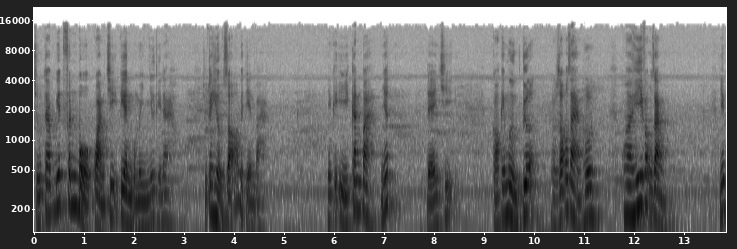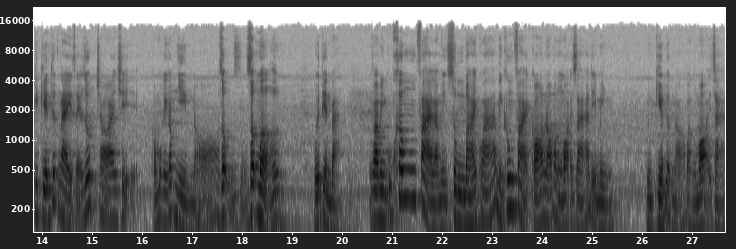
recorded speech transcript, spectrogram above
Chúng ta biết phân bổ quản trị tiền của mình như thế nào. Chúng ta hiểu rõ về tiền bạc. Những cái ý căn bản nhất để anh chị có cái mường tượng rõ ràng hơn. Hòa hy vọng rằng những cái kiến thức này sẽ giúp cho anh chị có một cái góc nhìn nó rộng rộng mở hơn với tiền bạc và mình cũng không phải là mình sùng bái quá, mình không phải có nó bằng mọi giá để mình mình kiếm được nó bằng mọi giá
